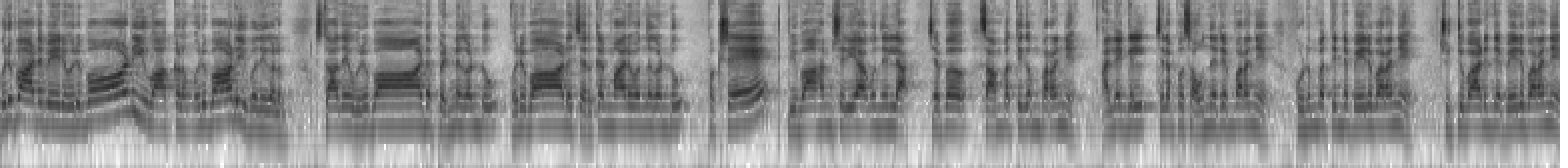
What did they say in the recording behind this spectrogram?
ഒരുപാട് പേര് ഒരുപാട് യുവാക്കളും ഒരുപാട് യുവതികളും. ഉസ്താദെ ഒരുപാട് പെണ്ണ് കണ്ടു ഒരുപാട് ചെറുക്കന്മാർ വന്ന് കണ്ടു. പക്ഷേ വിവാഹം ശരിയാകുന്നില്ല. ചിലപ്പോൾ സാമ്പത്തികം പറഞ്ഞ് അല്ലെങ്കിൽ ചിലപ്പോൾ സൗന്ദര്യം പറഞ്ഞ് കുടുംബത്തിന്റെ പേര് പറഞ്ഞ് ചുറ്റുപാടിന്റെ പേര് പറഞ്ഞ്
